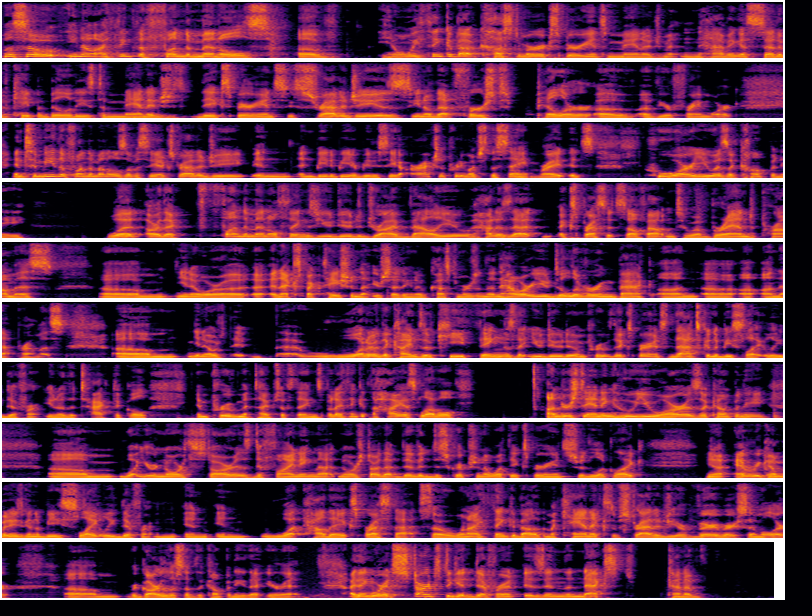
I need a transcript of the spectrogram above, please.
Well, so you know, I think the fundamentals of you know, when we think about customer experience management and having a set of capabilities to manage the experience, strategy is, you know, that first pillar of, of your framework. And to me, the fundamentals of a CX strategy in, in B2B or B2C are actually pretty much the same, right? It's who are you as a company? What are the fundamental things you do to drive value? How does that express itself out into a brand promise? um, you know, or a, a, an expectation that you're setting of customers, and then how are you delivering back on uh, on that premise? Um, you know, it, uh, what are the kinds of key things that you do to improve the experience? That's going to be slightly different. You know, the tactical improvement types of things. But I think at the highest level, understanding who you are as a company. Um, what your north star is, defining that north star, that vivid description of what the experience should look like, you know every company is going to be slightly different in, in, in what how they express that so when i think about it the mechanics of strategy are very very similar um, regardless of the company that you're in i think where it starts to get different is in the next kind of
